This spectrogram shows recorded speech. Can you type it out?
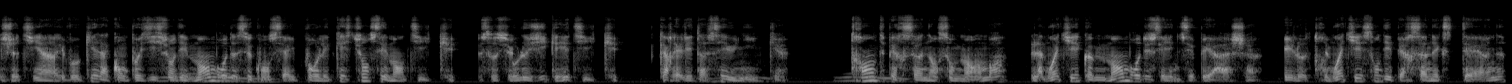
je tiens à évoquer la composition des membres de ce Conseil pour les questions sémantiques, sociologiques et éthiques, car elle est assez unique. 30 personnes en sont membres, la moitié comme membres du CNCPH, et l'autre moitié sont des personnes externes,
